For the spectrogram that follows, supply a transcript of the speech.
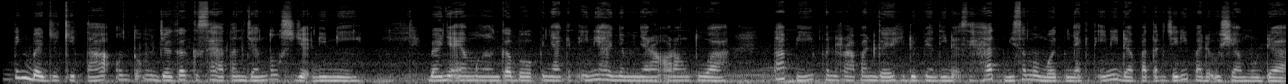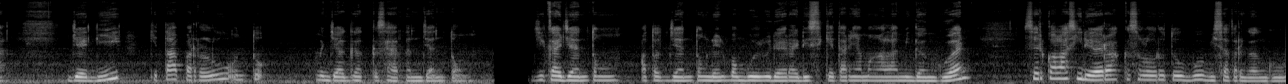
Penting bagi kita untuk menjaga kesehatan jantung sejak dini. Banyak yang menganggap bahwa penyakit ini hanya menyerang orang tua, tapi penerapan gaya hidup yang tidak sehat bisa membuat penyakit ini dapat terjadi pada usia muda. Jadi, kita perlu untuk menjaga kesehatan jantung. Jika jantung, otot jantung, dan pembuluh darah di sekitarnya mengalami gangguan, sirkulasi darah ke seluruh tubuh bisa terganggu.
